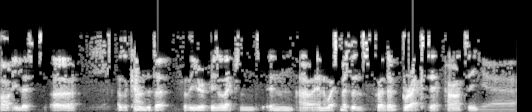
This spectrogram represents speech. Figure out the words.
party list uh, as a candidate for the European elections in uh, in the West Midlands for the Brexit Party. Yeah.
